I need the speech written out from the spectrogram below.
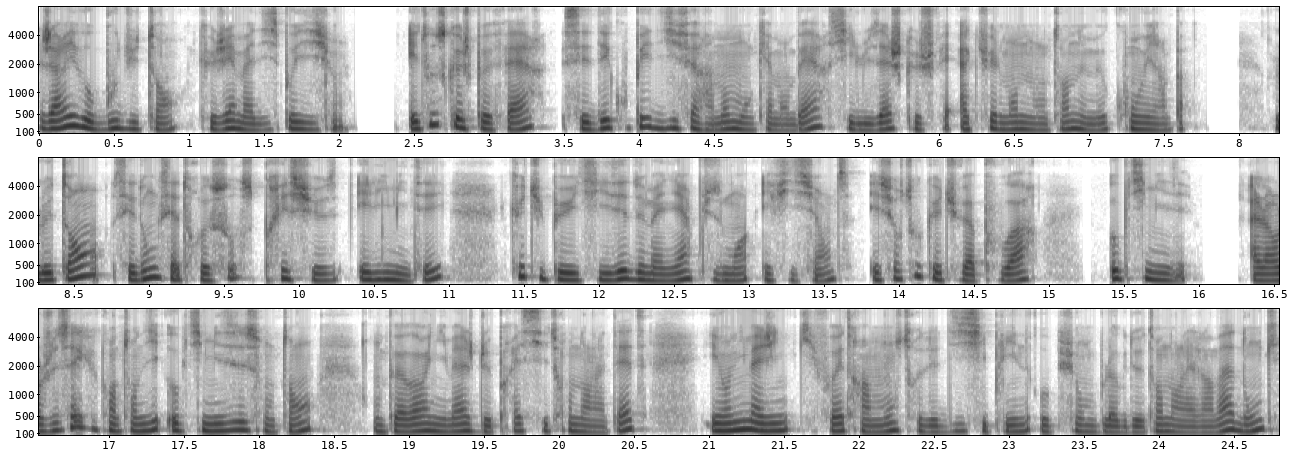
j'arrive au bout du temps que j'ai à ma disposition. Et tout ce que je peux faire, c'est découper différemment mon camembert si l'usage que je fais actuellement de mon temps ne me convient pas. Le temps, c'est donc cette ressource précieuse et limitée que tu peux utiliser de manière plus ou moins efficiente et surtout que tu vas pouvoir optimiser. Alors je sais que quand on dit optimiser son temps, on peut avoir une image de presse citron dans la tête et on imagine qu'il faut être un monstre de discipline, option bloc de temps dans l'agenda donc,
